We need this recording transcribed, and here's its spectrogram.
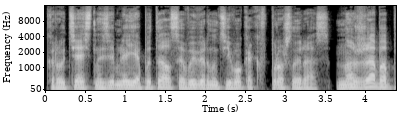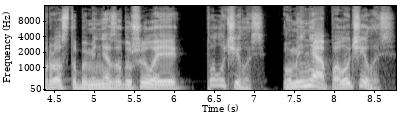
Крутясь на земле, я пытался вывернуть его, как в прошлый раз. Но жаба просто бы меня задушила и... Получилось! У меня получилось!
